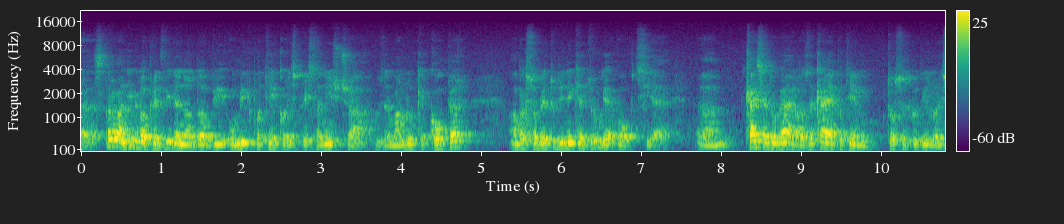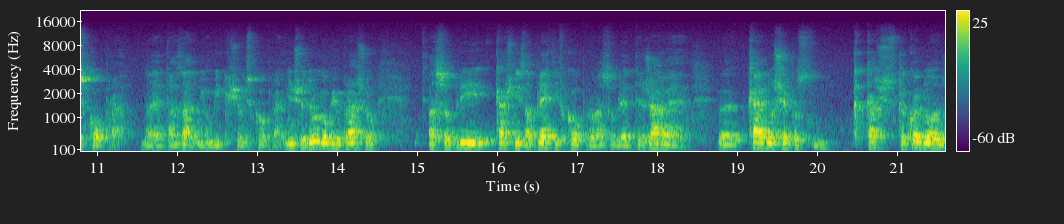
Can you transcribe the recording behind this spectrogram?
Eh, sprva ni bilo predvideno, da bi umik potekal iz pristanišča oziroma Luke Koper, ampak so bile tudi neke druge opcije. Kaj se je dogajalo, zakaj je potem to se zgodilo iz Kopra, da je ta zadnji umik šel iz Kopra? In še drugo bi vprašal, a so bili kakšni zapleti v Kopru, a so bile težave, eh, kaj je bilo še, kako je bilo,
